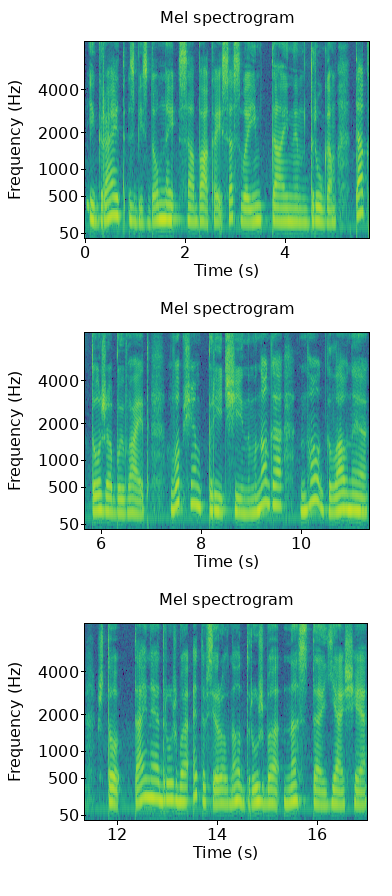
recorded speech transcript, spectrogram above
играет с бездомной собакой, со своим тайным другом. Так тоже бывает. В общем, причин много, но главное, что тайная дружба – это все равно дружба настоящая.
